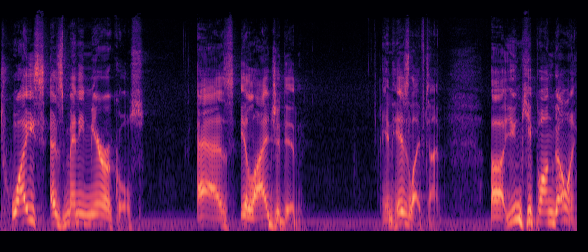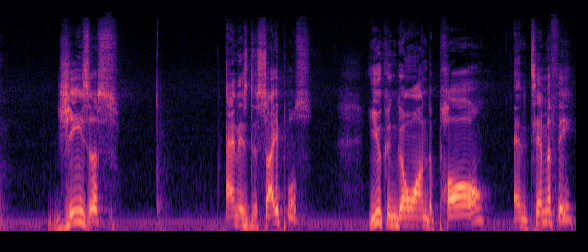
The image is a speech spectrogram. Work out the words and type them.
twice as many miracles as Elijah did in his lifetime. Uh, you can keep on going. Jesus and his disciples. You can go on to Paul and Timothy,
